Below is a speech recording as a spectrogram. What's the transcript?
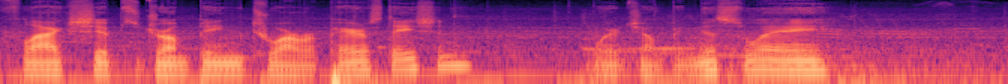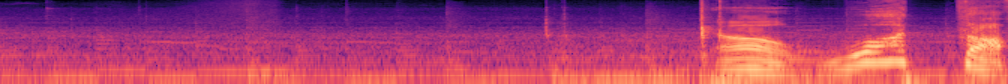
Flagships jumping to our repair station. We're jumping this way. Oh, what the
